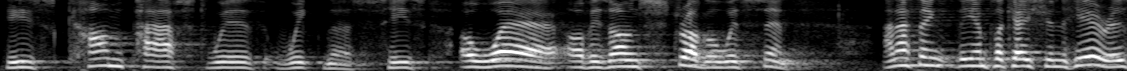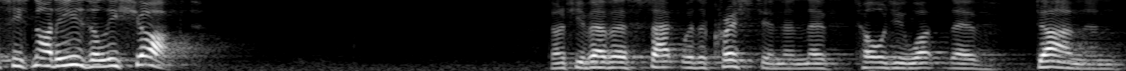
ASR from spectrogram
He's compassed with weakness. He's aware of his own struggle with sin. And I think the implication here is he's not easily shocked. Don't know if you've ever sat with a Christian and they've told you what they've done and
